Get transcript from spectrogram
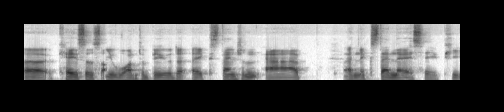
uh, cases you want to build an extension app and extend the SAP.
